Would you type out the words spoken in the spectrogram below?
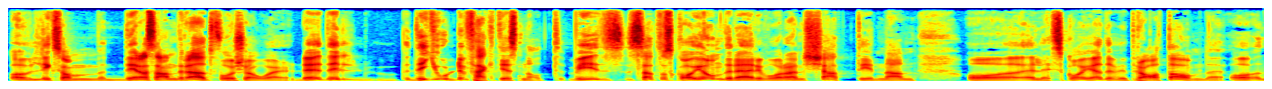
av liksom deras andra två shower. Det, det, det gjorde faktiskt något. Vi satt och skojade om det där i vår chatt innan. Och, eller skojade, vi pratade om det. Och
